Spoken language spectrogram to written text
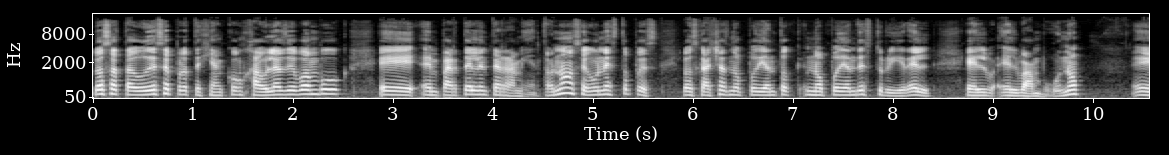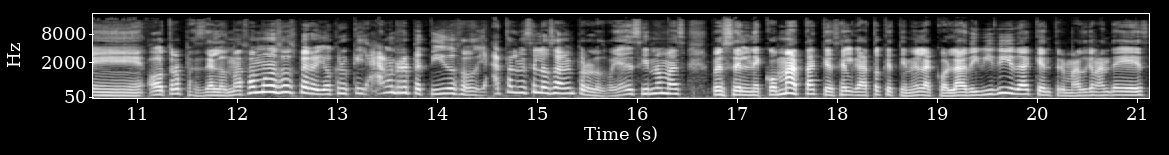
los ataúdes se protegían con jaulas de bambú eh, en parte del enterramiento no según esto pues los cachas no podían no podían destruir el, el, el bambú no eh, otro, pues de los más famosos, pero yo creo que ya han repetidos, o ya tal vez se lo saben, pero los voy a decir nomás. Pues el Necomata, que es el gato que tiene la cola dividida, que entre más grande es,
